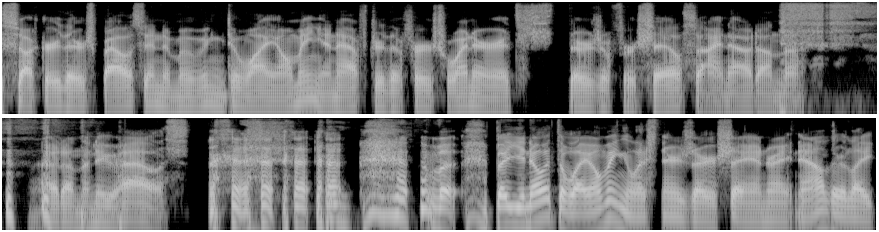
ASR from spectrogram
sucker their spouse into moving to Wyoming, and after the first winter, it's there's a for sale sign out on the out on the new house. Hmm. but but you know what the Wyoming listeners are saying right now? They're like,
